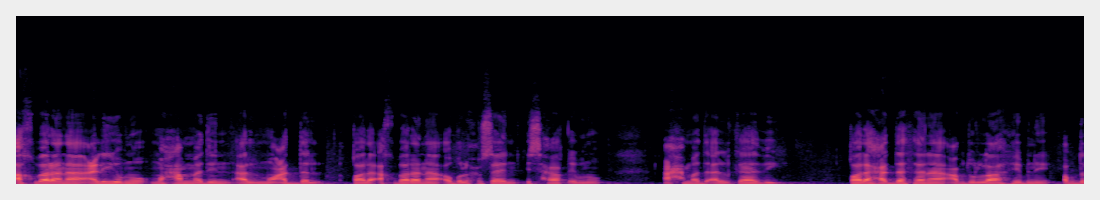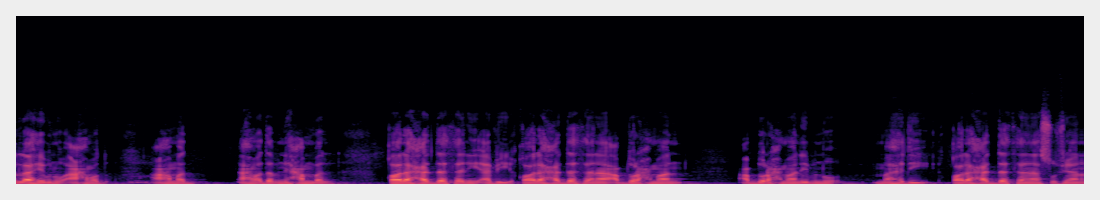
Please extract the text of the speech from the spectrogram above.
اخبرنا علی ابنو محمدِن المعدل قالہ اخبرنا ابوٗ الحُسین اسحاق ابنو احمد القادی قالہ حدنا عبداللہ ابنِ عبداللہ ابنو احمد احمد احمد ابنِ حمبل قالہ حدنی ابی قالہ حدنا عبدالرحمان عبدالرحمان ابنو محدی قالہ حدنا سفیان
